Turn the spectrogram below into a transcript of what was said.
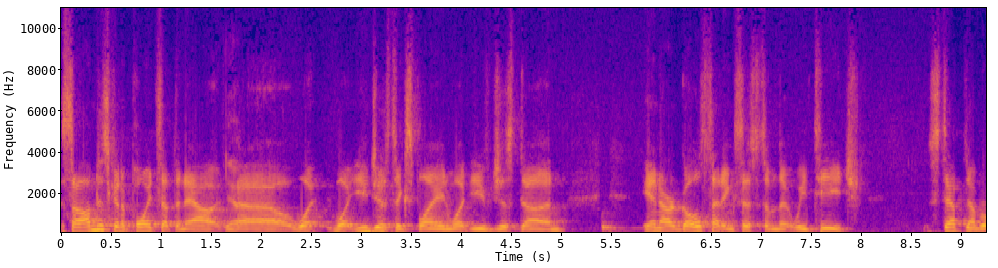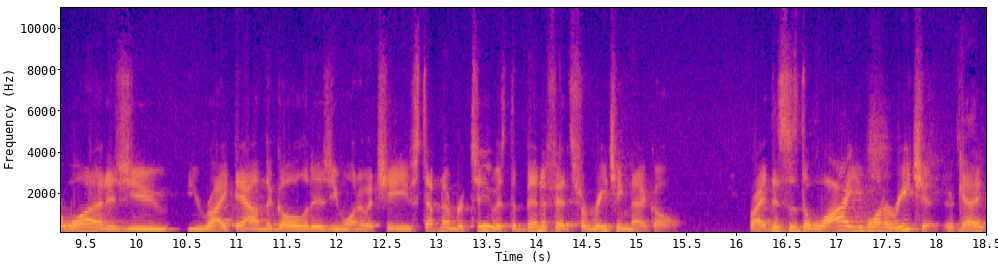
so I'm just going to point something out. Yep. Uh, what what you just explained, what you've just done in our goal setting system that we teach. Step number one is you you write down the goal it is you want to achieve. Step number two is the benefits from reaching that goal. Right. This is the why you want to reach it. Okay.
